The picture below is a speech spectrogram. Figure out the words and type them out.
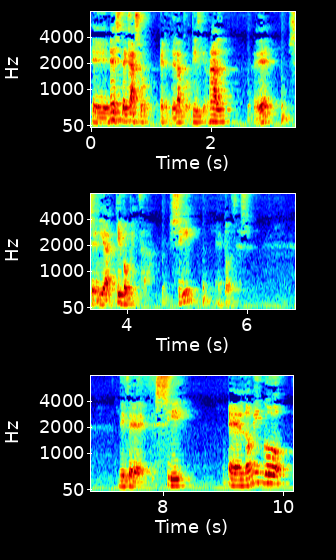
en este caso, el de la condicional, eh, sería tipo pinza. Sí, Dice, si el domingo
